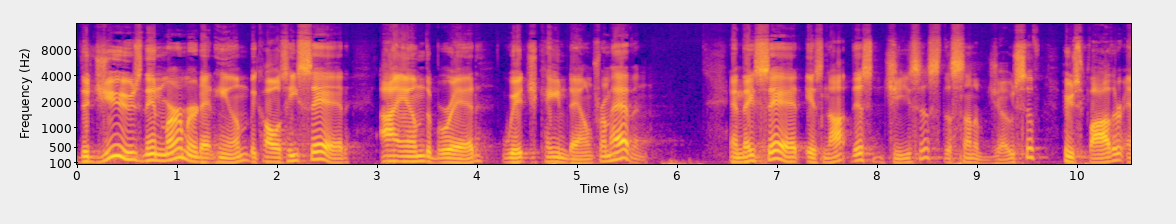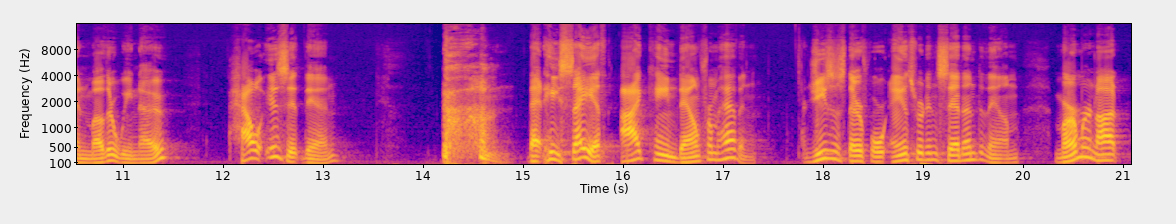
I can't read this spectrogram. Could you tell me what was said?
The Jews then murmured at him because he said, I am the bread which came down from heaven. And they said, Is not this Jesus, the son of Joseph, whose father and mother we know? How is it then that he saith, I came down from heaven? Jesus therefore answered and said unto them, Murmur not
